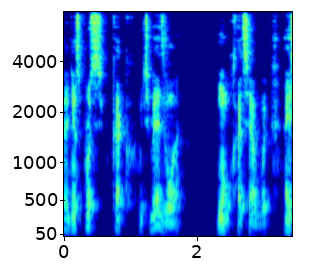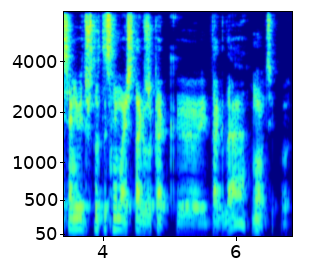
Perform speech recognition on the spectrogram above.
они спросят, как у тебя дела, ну, хотя бы. А если они видят, что ты снимаешь так же, как э, и тогда, ну, типа,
